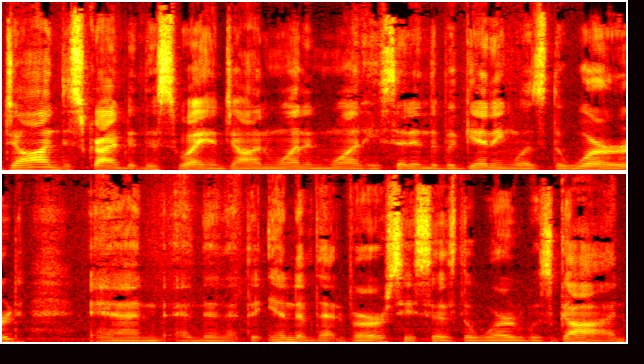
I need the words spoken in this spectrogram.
John described it this way in John 1 and 1. He said, In the beginning was the Word, and and then at the end of that verse he says the word was God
